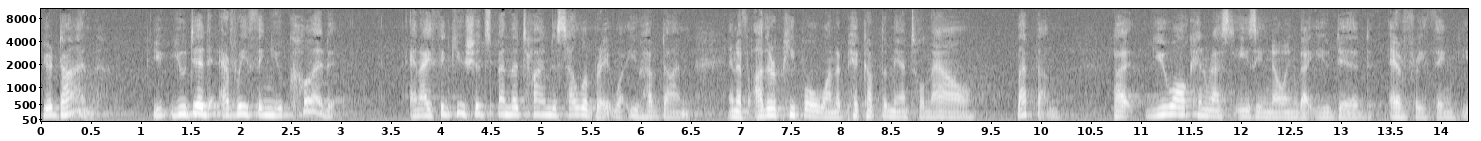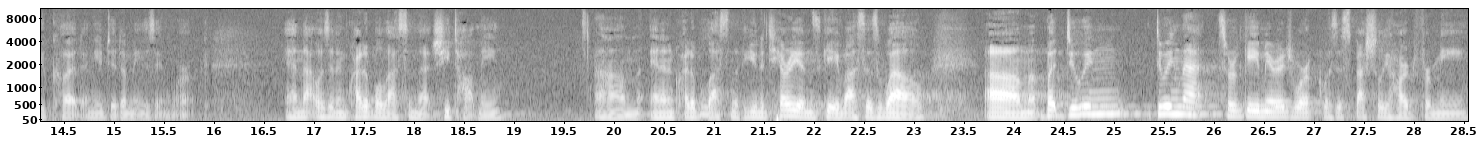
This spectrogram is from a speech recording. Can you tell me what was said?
you're done. You, you did everything you could. And I think you should spend the time to celebrate what you have done. And if other people want to pick up the mantle now, let them. But you all can rest easy knowing that you did everything you could and you did amazing work. And that was an incredible lesson that she taught me um, and an incredible lesson that the Unitarians gave us as well. Um, but doing, doing that sort of gay marriage work was especially hard for me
